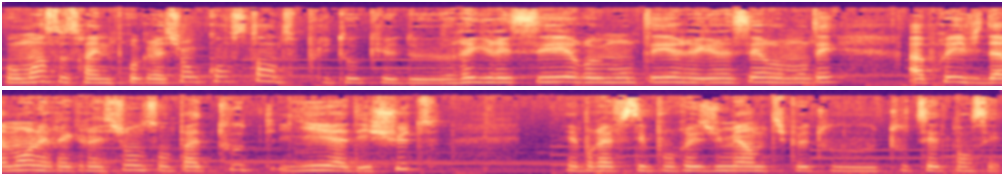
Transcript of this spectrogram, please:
au moins ce sera une progression constante, plutôt que de régresser, remonter, régresser, remonter. Après évidemment les régressions ne sont pas toutes liées à des chutes, mais bref c'est pour résumer un petit peu toute cette pensée.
